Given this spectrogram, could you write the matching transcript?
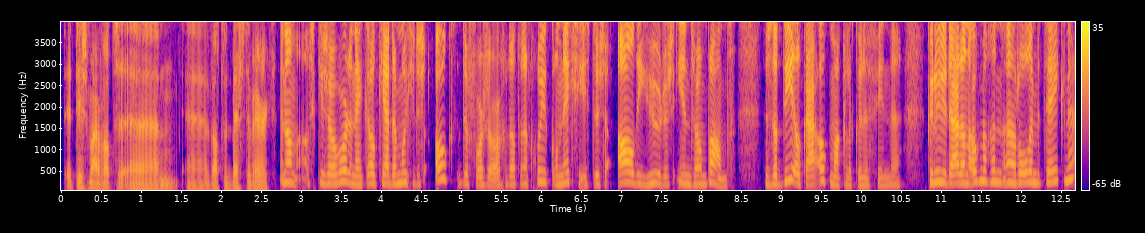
het is maar wat, uh, uh, wat het beste werkt. En dan als ik je zo hoor, dan denk ik ook, ja, dan moet je dus ook ervoor zorgen dat er een goede connectie is tussen al die huurders in zo'n pand. Dus dat die elkaar ook makkelijk kunnen vinden. Kunnen jullie daar dan ook nog een, een rol in betekenen?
